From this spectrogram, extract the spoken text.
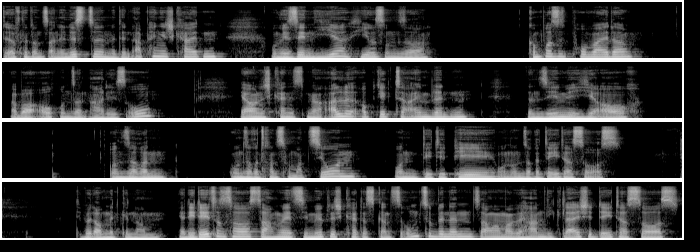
Der öffnet uns eine Liste mit den Abhängigkeiten und wir sehen hier, hier ist unser Composite Provider, aber auch unseren ADSO. Ja, und ich kann jetzt mal alle Objekte einblenden. Dann sehen wir hier auch unseren, unsere Transformation und DTP und unsere Data Source. Die wird auch mitgenommen. Ja, die Data Source, da haben wir jetzt die Möglichkeit, das Ganze umzubenennen. Sagen wir mal, wir haben die gleiche Data Source,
